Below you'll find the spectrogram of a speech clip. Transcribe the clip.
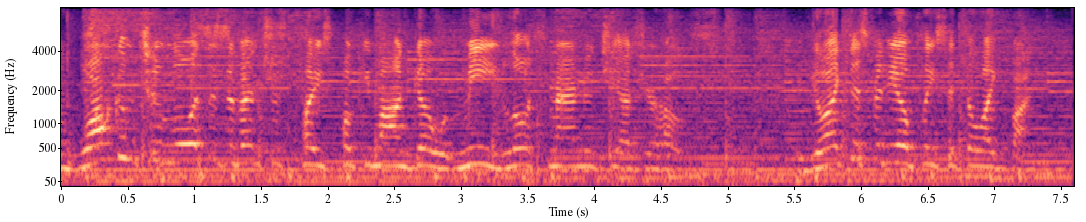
And welcome to Lewis's Adventures Plays Pokemon Go with me, Lewis Marinucci, as your host. If you like this video, please hit the like button.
